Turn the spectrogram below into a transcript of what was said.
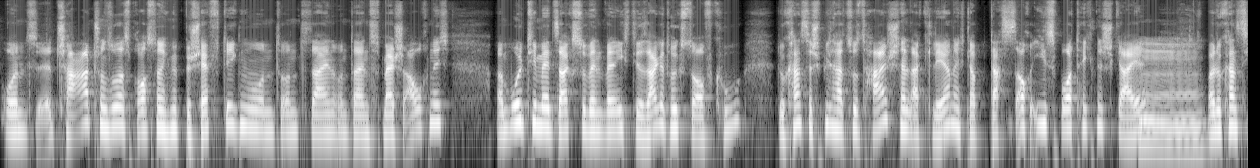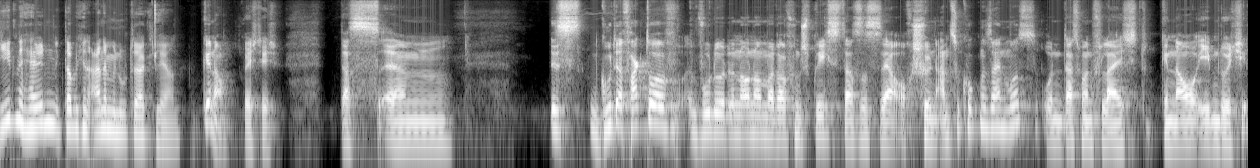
Und äh, Charge und sowas brauchst du nicht mit beschäftigen und, und dein, und dein Smash auch nicht. Im Ultimate sagst du, wenn, wenn ich dir sage, drückst du auf Q. Du kannst das Spiel halt total schnell erklären. Ich glaube, das ist auch E-Sport technisch geil, mm. weil du kannst jeden Helden, glaube ich, in einer Minute erklären. Genau, richtig. Das ähm, ist ein guter Faktor, wo du dann auch nochmal davon sprichst, dass es ja auch schön anzugucken sein muss und dass man vielleicht genau eben durch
